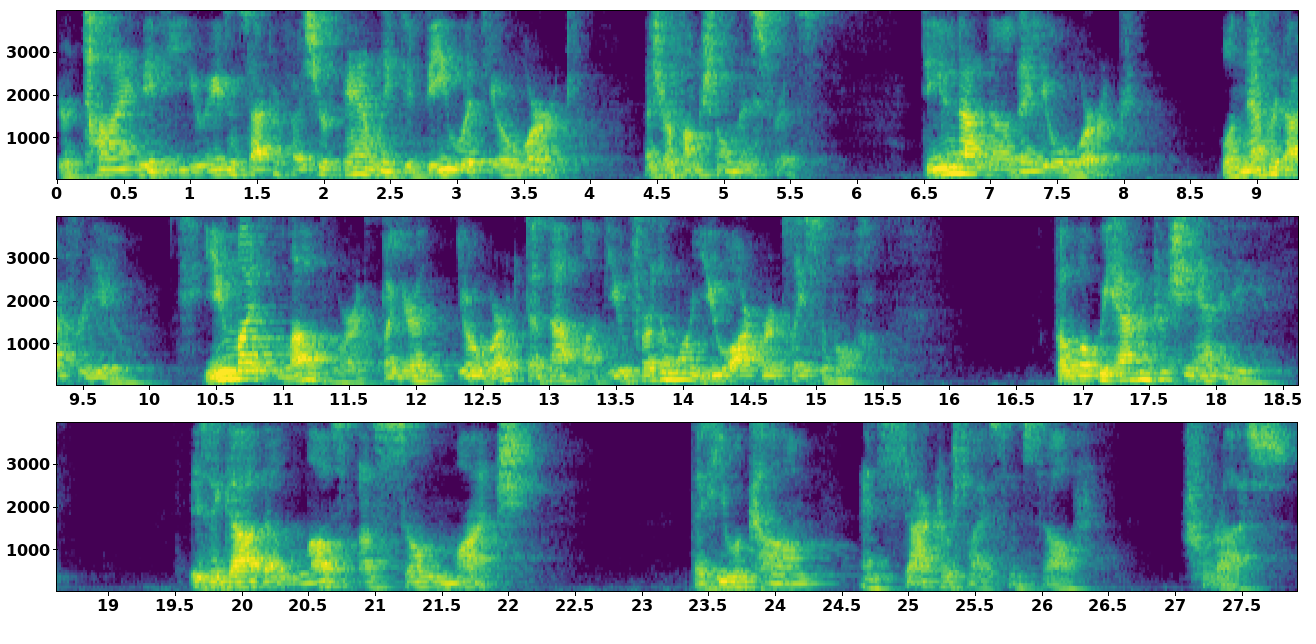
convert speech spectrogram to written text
your time, maybe you even sacrifice your family to be with your work as your functional mistress, do you not know that your work will never die for you? You might love work, but your, your work does not love you. Furthermore, you are replaceable. But what we have in Christianity is a God that loves us so much that he would come and sacrifice himself for us.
